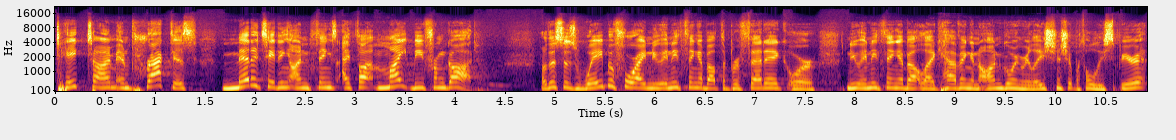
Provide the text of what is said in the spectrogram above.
take time and practice meditating on things I thought might be from God. Now, this is way before I knew anything about the prophetic or knew anything about like having an ongoing relationship with Holy Spirit.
